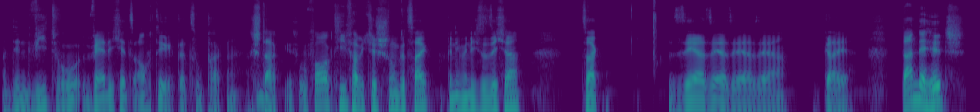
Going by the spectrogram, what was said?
Und den Vito werde ich jetzt auch direkt dazu packen. Stark. UV-aktiv habe ich dir schon gezeigt, bin ich mir nicht so sicher. Zack. Sehr, sehr, sehr, sehr geil. Dann der Hitch.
